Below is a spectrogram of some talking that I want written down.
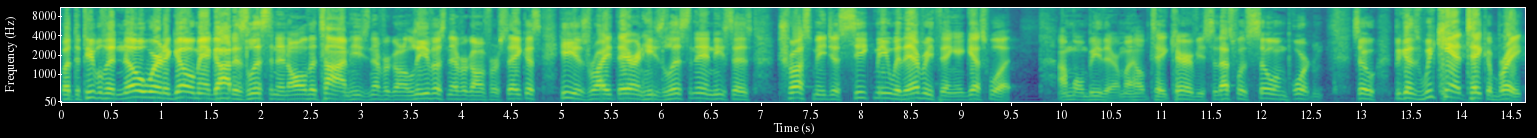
But the people that know where to go, man, God is listening all the time. He's never going to leave us, never going to forsake us. He is right there and He's listening. And He says, Trust me, just seek me with everything. And guess what? I'm going to be there. I'm going to help take care of you. So that's what's so important. So, because we can't take a break,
